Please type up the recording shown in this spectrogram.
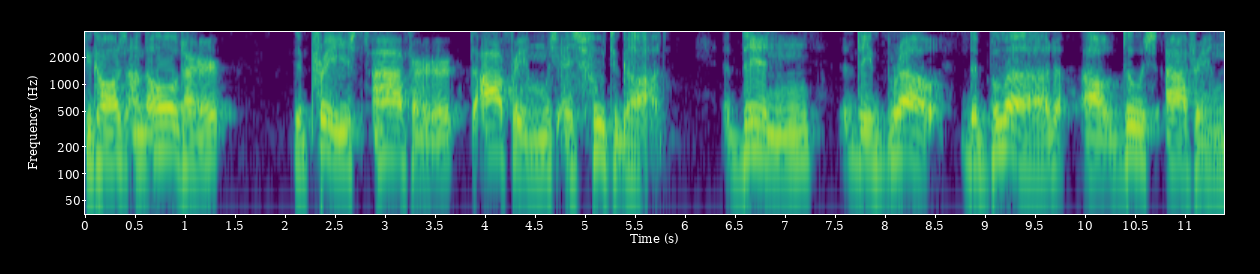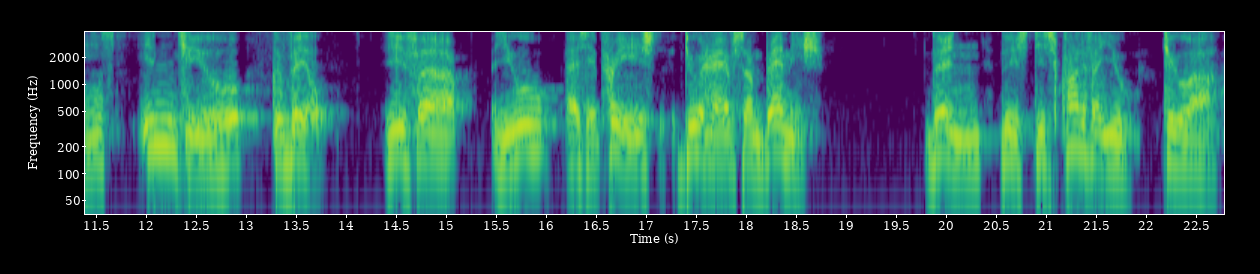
Because on the altar, the priest offer the offerings as food to God. Then they brought the blood of those offerings into the veil. If uh, you, as a priest, do have some blemish, then this disqualify you to uh,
